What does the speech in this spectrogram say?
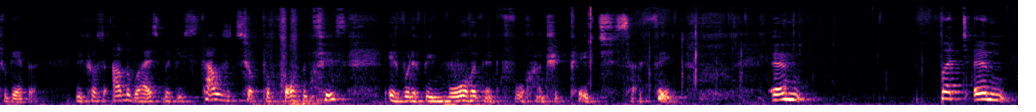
together. Because otherwise, with these thousands of performances, it would have been more than 400 pages, I think. Um, but um,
